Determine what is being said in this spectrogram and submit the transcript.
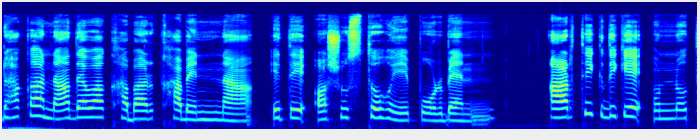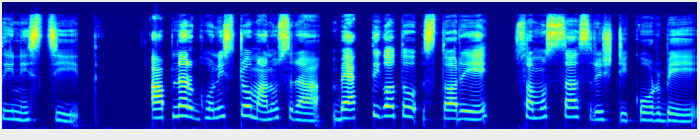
ঢাকা না দেওয়া খাবার খাবেন না, এতে অসুস্থ হয়ে পড়বেন। আর্থিক দিকে উন্নতি নিশ্চিত। আপনার ঘনিষ্ঠ মানুষরা ব্যক্তিগত স্তরে সমস্যা সৃষ্টি করবে।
